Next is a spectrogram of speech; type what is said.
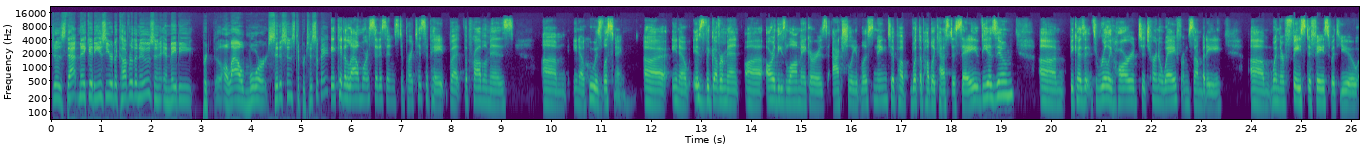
Does that make it easier to cover the news and, and maybe allow more citizens to participate? It could allow more citizens to participate, but the problem is um, you know, who is listening? Uh, you know, is the government, uh, are these lawmakers actually listening to pub- what the public has to say via Zoom? Um, because it's really hard to turn away from somebody um, when they're face to face with you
